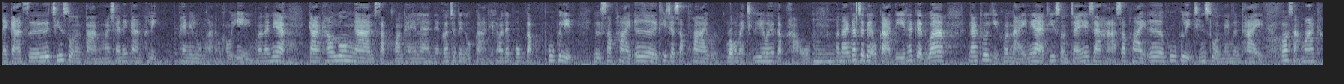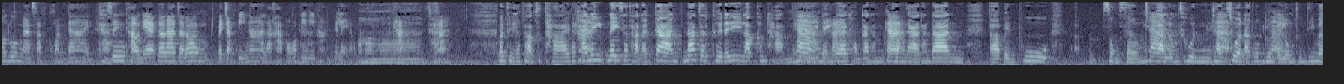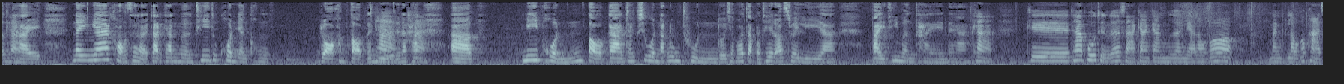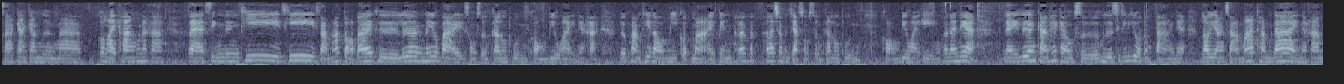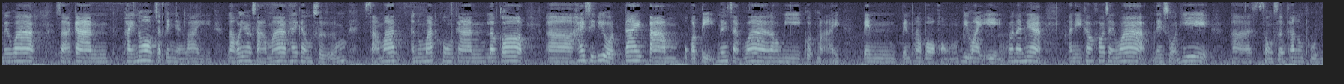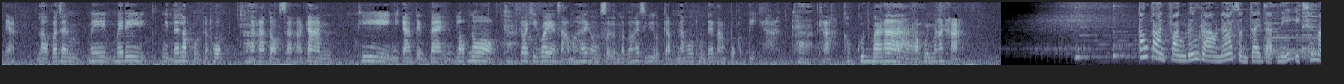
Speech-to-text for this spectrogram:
ในการซื้อชิ้นส่วนต่างๆ มาใช้ในการผลิตภายในโรงงานของเขาเอง เพราะนั้นเนี่ยการเข้าร่วมงาน SUBCON Thailand เนี่ยก็จะเป็นโอกาสที่เขาได้พบกับผู้ผลิตหรือซัพพลายเออร์ที่จะ supply raw material ให้กับเขา เพราะนั้นก็จะเป็นโอกาสดีถ้าเกิดว่านักธุรกิจคนไหนเนี่ยที่สนใจที่จะหาซัพพลายเออร์ผู้ผลิตชิ้นส่วนในเมืองไทย ก็สามารถเข้าร่วมงาน SUBCON ได้ ซึ่งเขาเนี่ยก็น่าจะต้องไปจัดปีหน้าแล้วค่ะเพราะว่าปีนี้ผ่านไปแล้วค่ะค่ะ มาถึงคำถามสุดท้ายนะคะ ในในสถานการณ์น่าจะเคยได้รับคำถามนี้ในแง่ของการทำทำงานทางด้านเป็นผู้ส่งเสริมการลงทุนชักชวนนักลงทุนไปลงทุนที่เมืองไทย ในแง่ของสถานการณ์การเมืองที่ทุกคนยังคงรอคำตอบกันอยู่นะคะมีผลต่อการชักชวนนักลงทุน โดยเฉพาะจากประเทศออสเตรเลียไปที่เมืองไทยไหมคะ ค่ะ คือถ้าพูดถึงเรื่องสถานการณ์การเมืองเนี่ยเราก็ มันเราก็ผ่านสถานการณ์การเมืองมาก็หลายครั้งนะคะ แต่สิ่งหนึ่งที่ที่สามารถตอบได้คือเรื่องนโยบายส่งเสริมการลงทุนของ BOI เนี่ยค่ะด้วยความที่เรามีกฎหมายเป็นพระราชบัญญัติส่งเสริมการลงทุนของ BOI เอง เพราะนั้นเนี่ยในเรื่องการให้การลงเสริมหรือสิทธิประโยชน์ต่างๆเนี่ยเรายังสามารถทำได้นะคะไม่ว่าสถานการณ์ภายนอกจะเป็นอย่างไร เราก็ยังสามารถให้การลงเสริม สามารถอนุมัติโครงการแล้วก็ให้สิทธิประโยชน์ได้ตามปกติ เนื่องจากว่าเรามีกฎหมาย เป็นเป็นพรบของ BY เอง เพราะนั้นเนี่ยอันนี้ก็เข้าใจว่าในส่วนที่ส่งเสริมการลงทุนเนี่ยเราก็จะไม่ไม่ได้ได้รับผลกระทบนะคะต่อสถานการณ์ที่มีการเปลี่ยนแปลงรอบนอก ก็คิดว่ายังสามารถให้การเสริม แล้วก็ให้สิประโยชน์กับนักลงทุนได้ตามปกติค่ะค่ะค่ะขอบคุณมากค่ะขอบคุณมากค่ะ ต้องการฟังเรื่องราวน่าสนใจแบบนี้อีกใช่ไหม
